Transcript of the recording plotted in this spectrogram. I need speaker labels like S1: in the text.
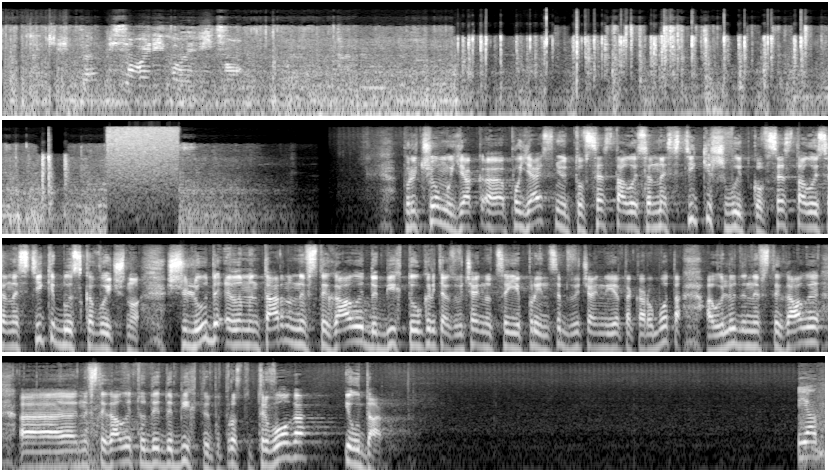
S1: Запись аварийного видео.
S2: Причому, як е, пояснюють, то все сталося настільки швидко, все сталося настільки блискавично, що люди елементарно не встигали добігти укриття. Звичайно, це є принцип, звичайно, є така робота, але люди не встигали, е, не встигали туди добігти. Просто тривога і удар.
S3: Я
